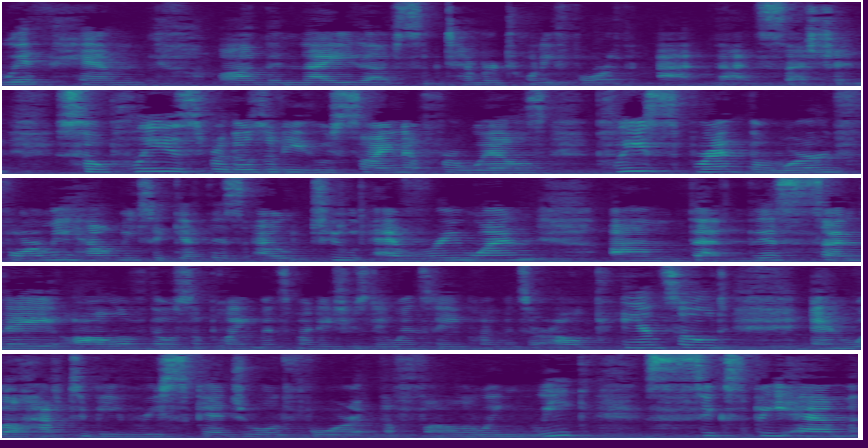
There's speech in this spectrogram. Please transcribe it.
with him on the night of September 24th at that session. So please, for those of you who sign up for Wills, please spread the word for me. Help me to get this out to everyone um, that this Sunday, all of those appointments, Monday, Tuesday, Wednesday appointments, are all canceled and will have to be rescheduled for the following week, 6 p.m.,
